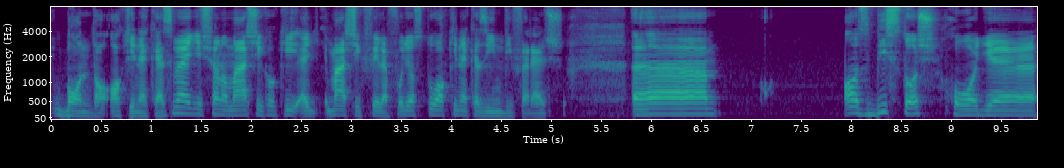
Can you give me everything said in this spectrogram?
banda, akinek ez megy, és van a másik, aki egy másikféle fogyasztó, akinek ez indiferens. Az biztos, hogy uh,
